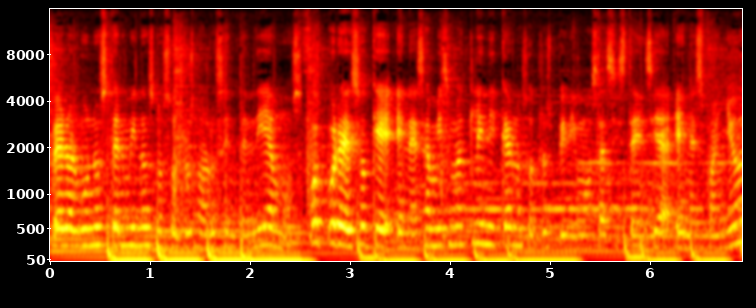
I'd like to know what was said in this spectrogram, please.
pero algunos términos nosotros no los entendíamos. Fue por eso que en esa misma clínica nosotros pedimos asistencia en español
